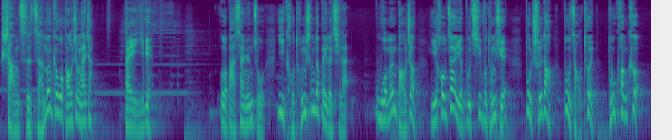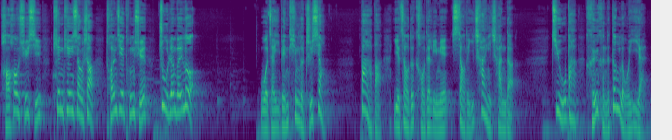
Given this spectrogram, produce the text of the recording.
上次怎么跟我保证来着？背一遍。”恶霸三人组异口同声的背了起来：“我们保证以后再也不欺负同学，不迟到，不早退，不旷课，好好学习，天天向上，团结同学，助人为乐。”我在一边听了直笑，爸爸也在我的口袋里面笑得一颤一颤的。巨无霸狠狠的瞪了我一眼。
